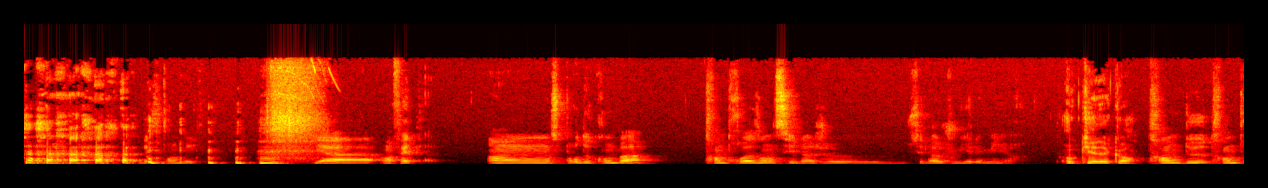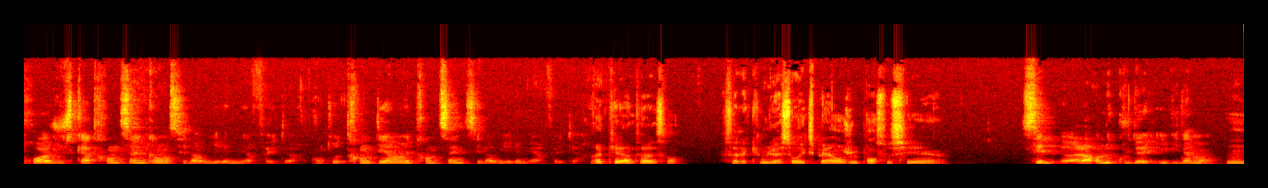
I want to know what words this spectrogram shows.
Laisse tomber. Il y a, en fait, en sport de combat, 33 ans, c'est l'âge, c'est l'âge où il y a les meilleurs. Ok, d'accord. 32, 33 jusqu'à 35 ans, c'est là où il y a les meilleurs fighters. Entre 31 et 35, c'est là où il y a les meilleurs fighters. Ok, intéressant. C'est l'accumulation d'expérience, je pense aussi. Hein. C'est, alors le coup d'œil, évidemment. Mm.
